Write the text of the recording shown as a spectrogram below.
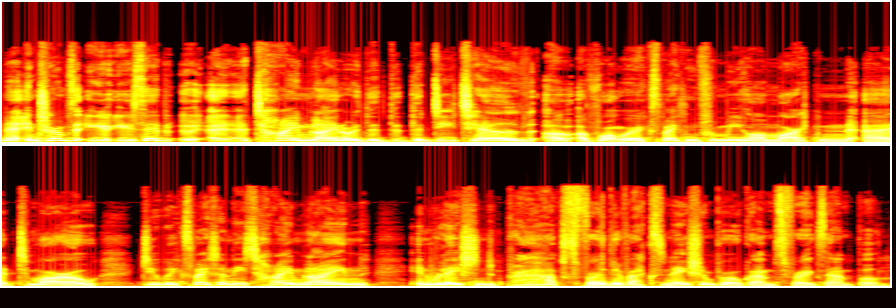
now, in terms of, you, you said a, a, timeline or the, the, the detail of, of, what we're expecting from Micheál Martin uh, tomorrow, do we expect any timeline in relation to perhaps further vaccination programmes, for example?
